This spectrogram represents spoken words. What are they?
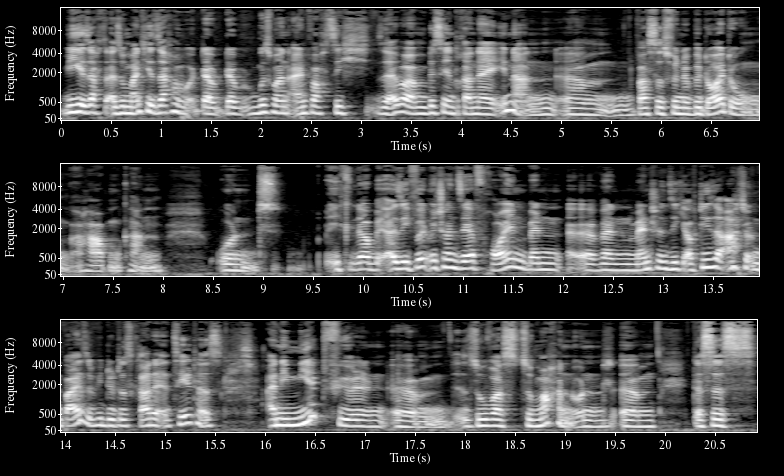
wie gesagt, also manche Sachen, da, da muss man einfach sich selber ein bisschen dran erinnern, ähm, was das für eine Bedeutung haben kann. Und ich glaube, also ich würde mich schon sehr freuen, wenn, äh, wenn Menschen sich auf diese Art und Weise, wie du das gerade erzählt hast, animiert fühlen, ähm, sowas zu machen und ähm, dass es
